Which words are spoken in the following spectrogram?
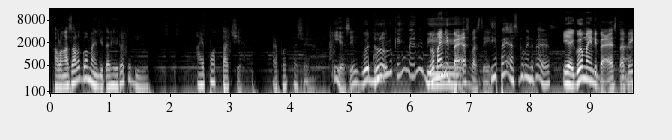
kalau nggak salah gue main Gitar Hero tuh di iPod Touch ya. iPod Touch ya. Iya sih, gue Dulu, dulu kayaknya mainnya di lo main di PS pasti. Iya PS, gue main di PS. Iya, gue main di PS tapi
